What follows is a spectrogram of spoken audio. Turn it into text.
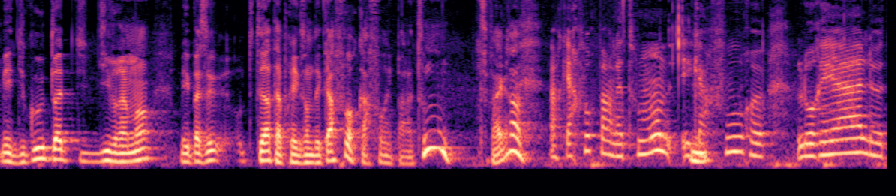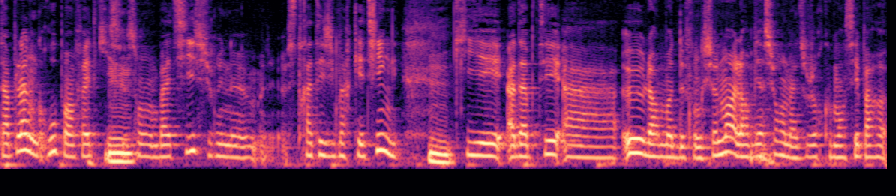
Mais du coup, toi, tu dis vraiment, mais parce que tout à l'heure, tu as pris l'exemple de Carrefour. Carrefour, il parle à tout le monde. C'est pas grave. Alors, Carrefour parle à tout le monde. Et mm. Carrefour, euh, L'Oréal, euh, tu as plein de groupes, en fait, qui se mm. sont bâtis sur une euh, stratégie marketing mm. qui est adaptée à eux, leur mode de fonctionnement. Alors, bien sûr, on a toujours commencé par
